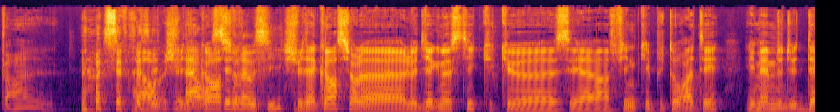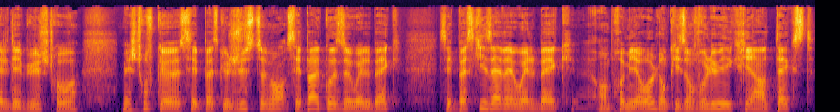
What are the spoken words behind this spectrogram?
C'est vrai, Alors, c'est- je suis alors, d'accord c'est sur- vrai aussi Je suis d'accord sur le, le diagnostic que c'est un film qui est plutôt raté, et même dès le début, je trouve. Mais je trouve que c'est parce que justement, c'est pas à cause de Welbeck, c'est parce qu'ils avaient Welbeck en premier rôle, donc ils ont voulu écrire un texte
